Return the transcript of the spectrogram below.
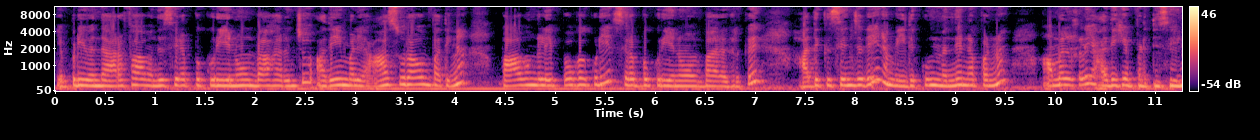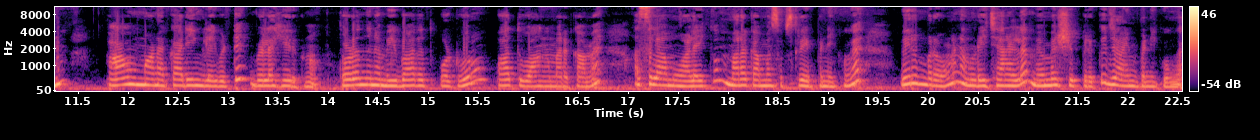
எப்படி வந்து அரஃபா வந்து சிறப்புக்குரிய நோன்பாக இருந்துச்சோ அதே மாதிரி ஆசுராவும் பார்த்தீங்கன்னா பாவங்களை போகக்கூடிய சிறப்புக்குரிய நோன்பாக இருக்குது அதுக்கு செஞ்சதே நம்ம இதுக்கும் வந்து என்ன பண்ணணும்? அமல்களை அதிகப்படுத்தி செய்யணும். பாவமான காரியங்களை விட்டு விலகி இருக்கணும். தொடர்ந்து நம்ம இபாதத் போட்டு வரும். பார்த்து வாங்க மறக்காம. அஸ்ஸலாமு அலைக்கும். மறக்காம சப்ஸ்கிரைப் பண்ணிக்கோங்க. விரும்புகிறவங்க நம்மளுடைய சேனலில் மெம்பர்ஷிப் இருக்கு. ஜாயின் பண்ணிக்கோங்க.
